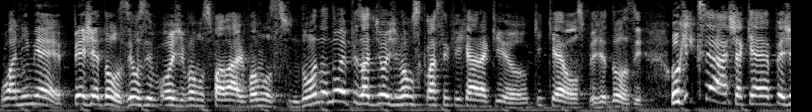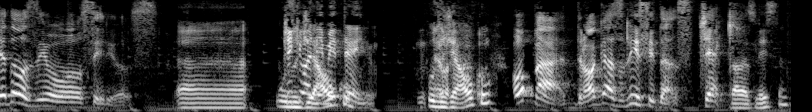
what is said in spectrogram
O anime é PG-12. Hoje, hoje vamos falar, vamos. No, no, episódio de hoje, vamos classificar aqui o que, que é os PG-12. O que, que você acha que é PG-12, ô Sirius? Uh, o que, que o anime álcool? tem? Uso de álcool. Opa, drogas lícitas. Check. Drogas lícitas.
